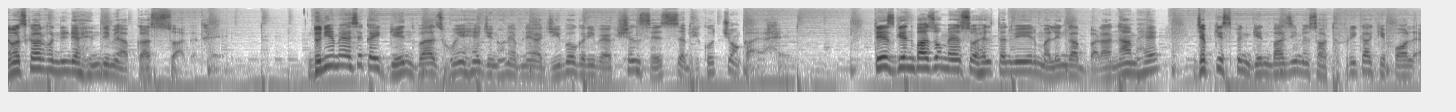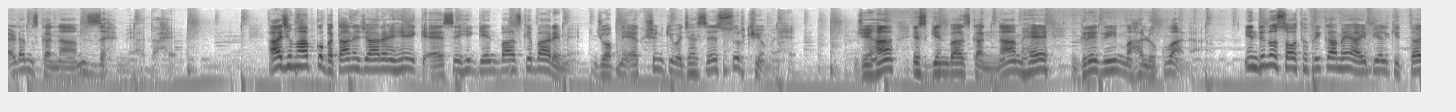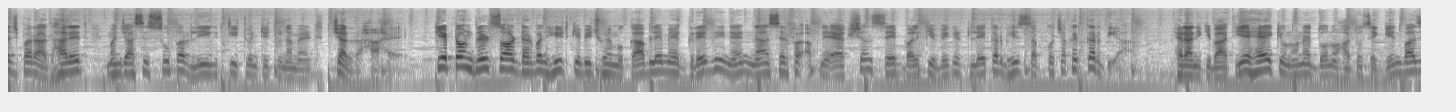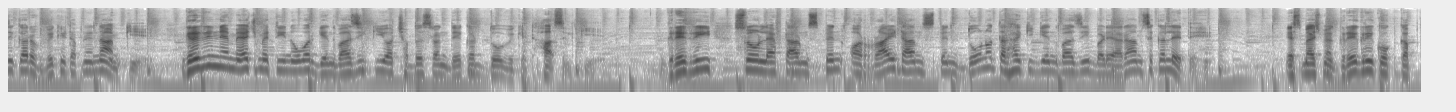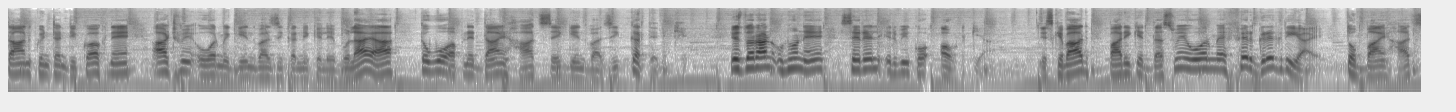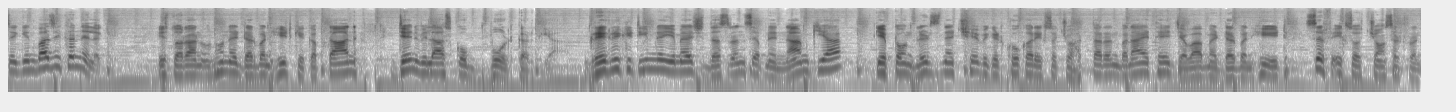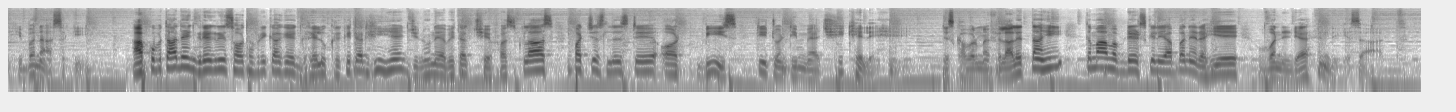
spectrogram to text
नमस्कार, one India Hindi में आपका स्वागत है। दुनिया में ऐसे कई गेंदबाज हुए हैं जिन्होंने अपने अजीबोगरीब एक्शन से सभी को चौंकाया है। तेज गेंदबाजों में सोहेल तनवीर, मलिंगा बड़ा नाम है, जबकि स्पिन गेंदबाजी में साउथ अफ्रीका के पॉल एडम्स का नाम जहन में आता है। आज हम आपको बताने जा रहे हैं एक ऐसे ही गेंदबाज के बारे में, जो अपने एक्शन की वजह से सुर्खियों में है। जी हाँ इस गेंदबाज का नाम है ग्रेगरी महालुकवाना। इन दिनों साउथ अफ्रीका में आईपीएल की तर्ज पर आधारित Mzansi Super League T tournament चल रहा है। केपटाउन ब्लिट्स और डरबन हीट के बीच हुए मुकाबले में ग्रेगरी ने न सिर्फ़ अपने एक्शन से, बल्कि विकेट लेकर भी सबको चकित कर दिया। हैरानी की बात यह है कि उन्होंने दोनों हाथों से गेंदबाजी कर विकेट अपने नाम किए। ग्रेगरी ने मैच में तीन ओवर गेंदबाजी की और 26 रन देकर दो विकेट हासिल किए। Gregory slow left arm spin और राइट आर्म स्पिन दोनों तरह की गेंदबाजी बड़े आराम से कर लेते हैं। इस मैच में ग्रेगरी को कप्तान क्विंटन डिकॉक ने आठवें ओवर में गेंदबाजी करने के लिए बुलाया तो वो अपने दाएँ हाथ से गेंदबाजी करते दिखे। इस दौरान उन्होंने सिरेल इरवी को आउट किया। इसके बाद पारी के दसवें ओवर में फिर ग्रेगरी आए तो बाएँ हाथ से गेंदबाजी करने लगे। इस दौरान उन्होंने डरबन हीट के कप्तान डेन विलास को बोल्ड कर दिया। ग्रेगरी की टीम ने यह मैच 10 रन से अपने नाम किया। केपटाउन ब्लिट्स ने 6 विकेट खोकर एक सौ चौहत्तर रन बनाए थे। जवाब में डरबन हीट सिर्फ़ एक रन ही बना सकी। आपको बता दें, ग्रेगरी साउथ अफ्रीका के घरेलू क्रिकेटर ही हैं, जिन्होंने अभी तक 6 फ़र्स्ट क्लास 25 लिस्टे और 20 टी ट्वेंटी मैच ही खेले हैं। इस खबर में फ़िलहाल इतना ही। तमाम अपडेट्स के लिए आप बने रहिए वन इंडिया हिंदी के साथ।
